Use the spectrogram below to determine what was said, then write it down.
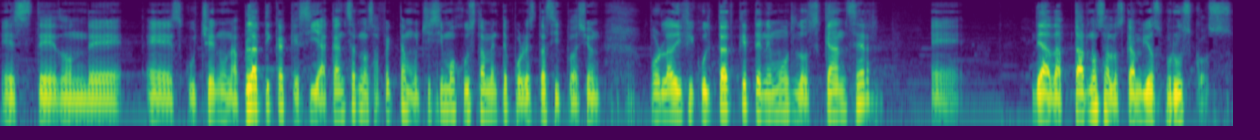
este, donde eh, escuché en una plática que sí, a cáncer nos afecta muchísimo justamente por esta situación, por la dificultad que tenemos los cáncer eh, de adaptarnos a los cambios bruscos.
